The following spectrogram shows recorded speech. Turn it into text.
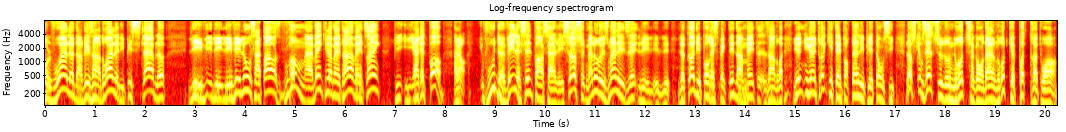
on le voit là, dans des endroits, là, les pistes cyclables, là, les, vé- les, les vélos, ça passe, vroom, à 20 km heure, 25, puis ils arrêtent pas. Alors, vous devez laisser le passage. Et ça, malheureusement, le code n'est pas respecté dans maintes endroits. Il y, a, un truc qui est important, les piétons aussi. Lorsque vous êtes sur une route secondaire, une route qui n'a pas de trottoir,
